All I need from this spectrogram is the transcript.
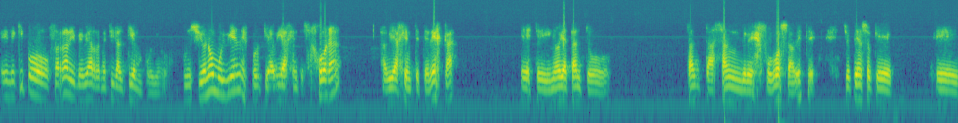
el equipo Ferrari me voy a remitir al tiempo, digo, funcionó muy bien es porque había gente sajona, había gente tedesca, este, y no había tanto tanta sangre fogosa, ¿viste? Yo pienso que eh,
